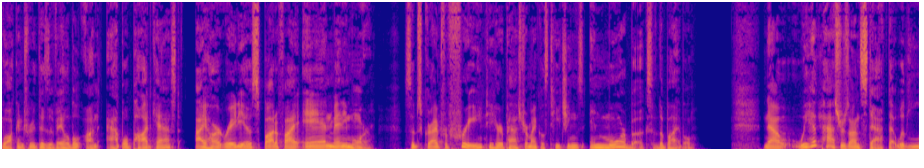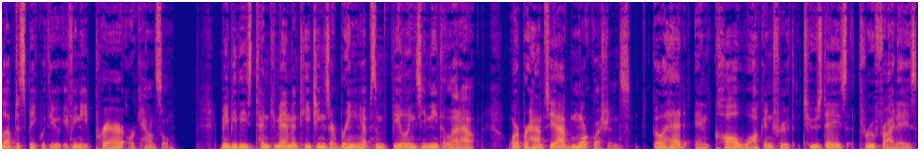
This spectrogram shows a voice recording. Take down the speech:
Walk in Truth is available on Apple Podcast, iHeartRadio, Spotify, and many more. Subscribe for free to hear Pastor Michael's teachings in more books of the Bible. Now, we have pastors on staff that would love to speak with you if you need prayer or counsel. Maybe these Ten Commandment teachings are bringing up some feelings you need to let out, or perhaps you have more questions. Go ahead and call Walk in Truth Tuesdays through Fridays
